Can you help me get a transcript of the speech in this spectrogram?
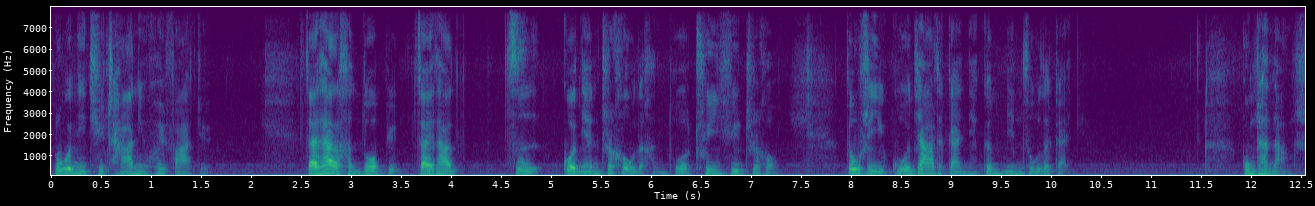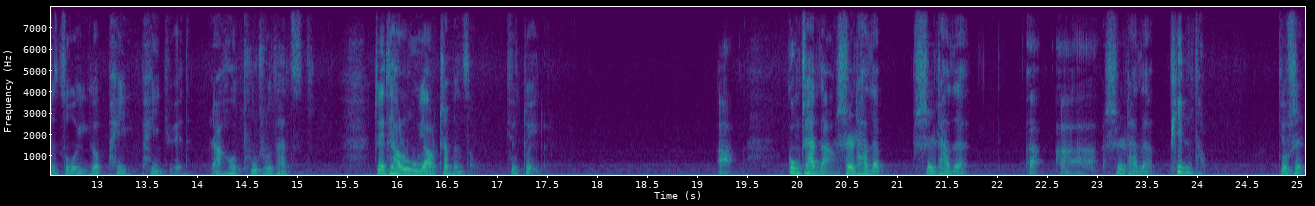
如果你去查，你会发觉，在他的很多，在他自过年之后的很多吹嘘之后，都是以国家的概念跟民族的概念。共产党是作为一个配配角的，然后突出他自己。这条路要这么走就对了，啊，共产党是他的，是他的，啊啊，是他的姘头，就是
